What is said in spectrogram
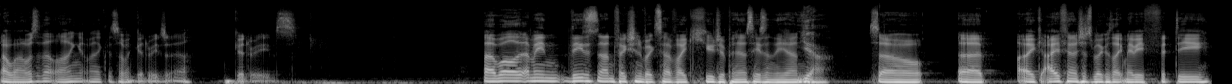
Oh wow, was it that long? I'm like up on Goodreads right now. Goodreads. Uh, well, I mean, these nonfiction books have like huge appendices in the end. Yeah. So, uh, like I finished this book with like maybe fifty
